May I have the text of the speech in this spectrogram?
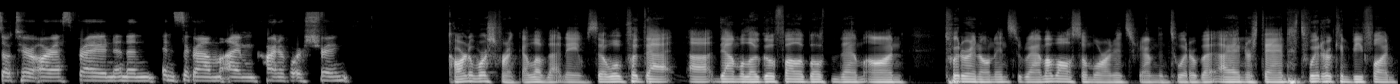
Dr. RS Brown. And then Instagram, I'm Carnivore Shrink. Carnivore Shrink. I love that name. So we'll put that uh, down below. Go follow both of them on Twitter and on Instagram. I'm also more on Instagram than Twitter, but I understand Twitter can be fun.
